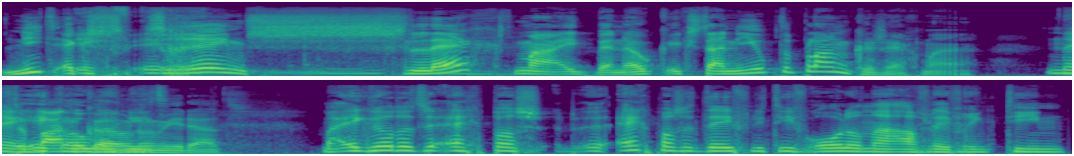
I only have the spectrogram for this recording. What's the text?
Niet ik- extreem slecht, maar ik ben ook... Ik sta niet op de planken, zeg maar. Nee, de ik ook noem je dat. Maar ik wil dat we echt pas, echt pas een definitief oordeel na aflevering 10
